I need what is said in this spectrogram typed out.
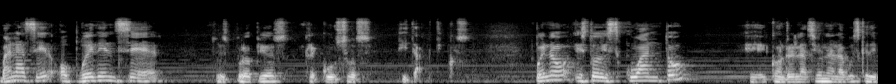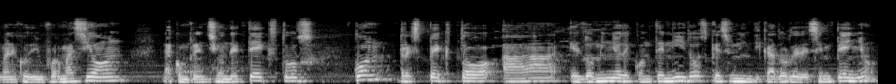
van a ser o pueden ser tus propios recursos didácticos. Bueno, esto es cuanto eh, con relación a la búsqueda y manejo de información, la comprensión de textos, con respecto a el dominio de contenidos, que es un indicador de desempeño,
